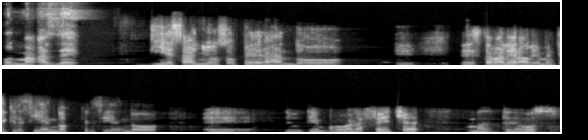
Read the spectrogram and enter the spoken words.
con más de 10 años operando eh, de esta manera, obviamente creciendo, creciendo eh, de un tiempo a la fecha, más tenemos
